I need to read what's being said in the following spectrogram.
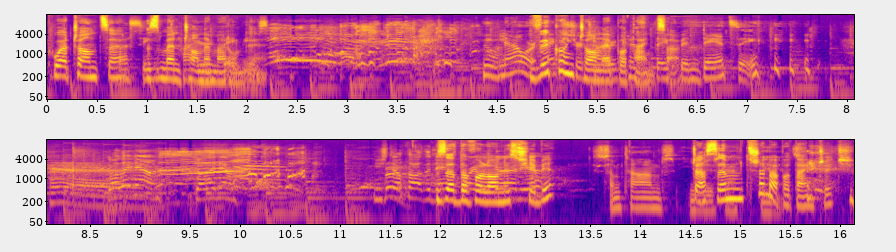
Płaczące, zmęczone marudy wykończone po tańcach. Zadowolony z siebie? Czasem trzeba potańczyć.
